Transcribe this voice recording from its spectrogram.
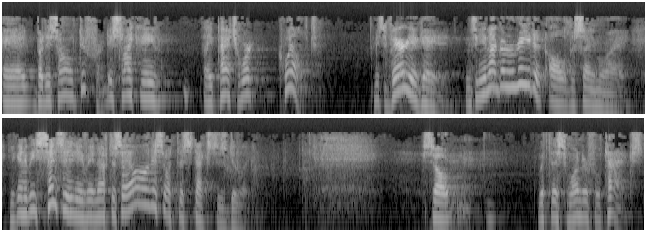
And, but it's all different. It's like a, a patchwork quilt. It's variegated. And so you're not going to read it all the same way. You're going to be sensitive enough to say, oh, this is what this text is doing. So, with this wonderful text,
